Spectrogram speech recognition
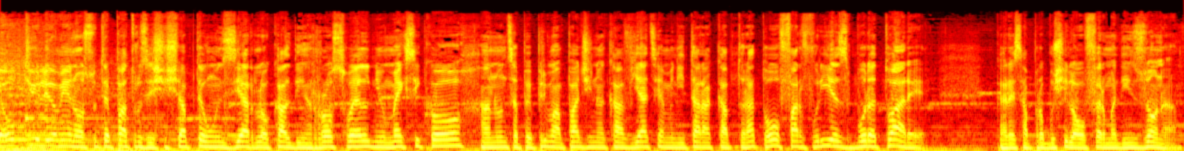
Pe 8 iulie 1947, un ziar local din Roswell, New Mexico, anunță pe prima pagină că aviația militară a capturat o farfurie zburătoare care s-a prăbușit la o fermă din zonă.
